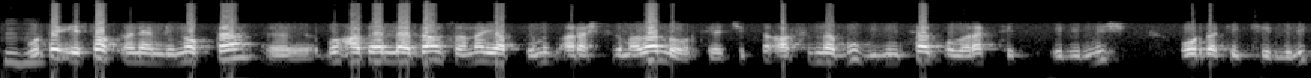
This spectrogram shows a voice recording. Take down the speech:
hı hı. burada esas önemli nokta bu haberlerden sonra yaptığımız araştırmalarla ortaya çıktı. Aslında bu bilimsel olarak tespit edilmiş oradaki kirlilik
